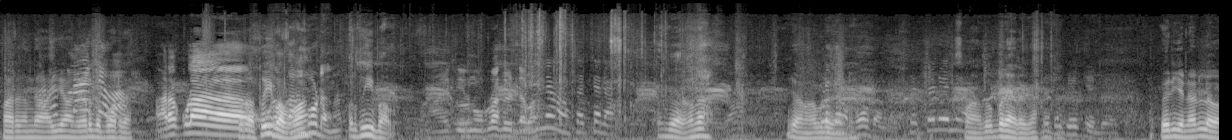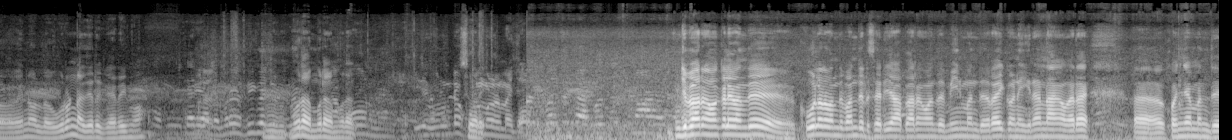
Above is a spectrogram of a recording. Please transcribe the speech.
பாருங்க இந்த ஐயா வந்து எடுத்து போடுறேன் அரைக்குழா ஒரு தூய் பாப்போம் ஒரு தூய் இங்க வாங்க. சூப்பராக இருக்கு பெரிய நல்ல என்ன உள்ள உருண்டை அது இருக்கு தெரியுமா ம், முரல் முரல் முரல் சரி இங்கே பாருங்க மக்களே வந்து கூலர் வந்து வந்துட்டு சரியா? பாருங்க வந்து மீன் வந்து இறக்கி பண்ணிக்கிறேன் நாங்கள் வர கொஞ்சம் வந்து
